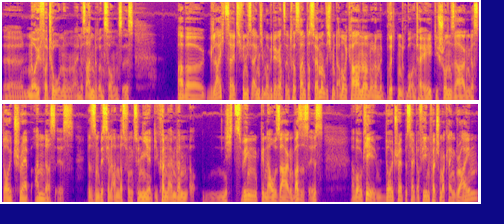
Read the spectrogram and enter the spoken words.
äh, Neuvertonung eines anderen Songs ist. Aber gleichzeitig finde ich es eigentlich immer wieder ganz interessant, dass wenn man sich mit Amerikanern oder mit Briten drüber unterhält, die schon sagen, dass Deutschrap anders ist. Dass es ein bisschen anders funktioniert. Die können einem dann nicht zwingend genau sagen, was es ist aber okay, Deutschrap ist halt auf jeden Fall schon mal kein Grime.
